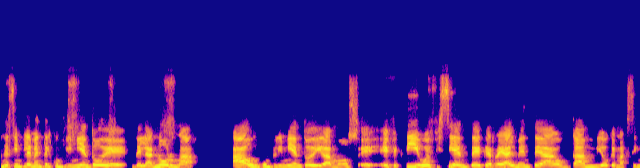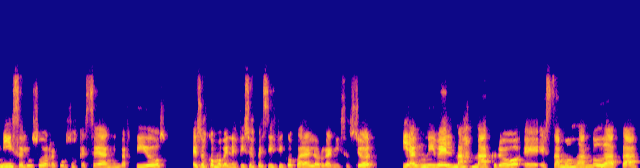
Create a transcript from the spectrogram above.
de simplemente el cumplimiento de, la norma a un cumplimiento, digamos, eh, efectivo, eficiente, que realmente haga un cambio, que maximice el uso de recursos que sean invertidos. Eso es como beneficio específico para la organización. Y a un nivel más macro, eh, estamos dando data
